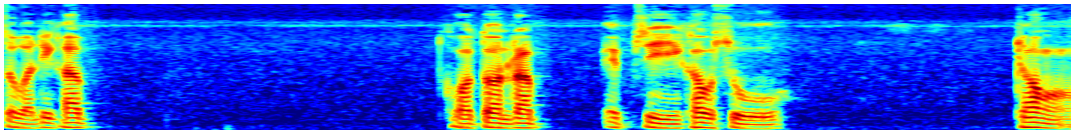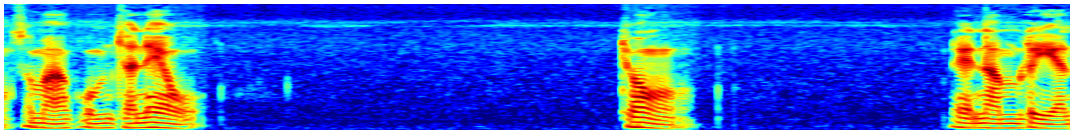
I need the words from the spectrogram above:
สวัสดีครับ ขอต้อนรับ FC เข้าสู่ ช่องสมาคมชาแนล ช่อง แนะนำเหรียญ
